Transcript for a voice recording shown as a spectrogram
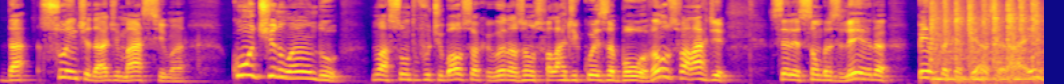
da sua entidade máxima. Continuando no assunto futebol, só que agora nós vamos falar de coisa boa. Vamos falar de seleção brasileira, pentacampeã, será, hein?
